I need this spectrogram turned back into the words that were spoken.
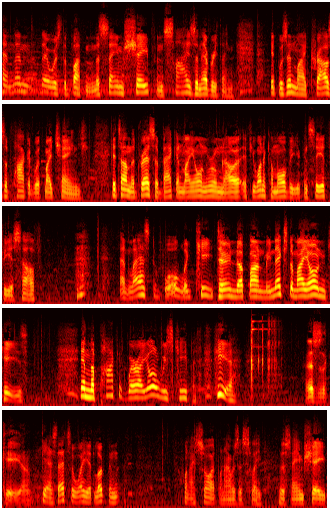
And then there was the button, the same shape and size and everything. It was in my trouser pocket with my change. It's on the dresser back in my own room now. If you want to come over, you can see it for yourself. And last of all, the key turned up on me next to my own keys. In the pocket where I always keep it. Here. This is the key, huh? Yes, that's the way it looked. And when I saw it when I was asleep, the same shape,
